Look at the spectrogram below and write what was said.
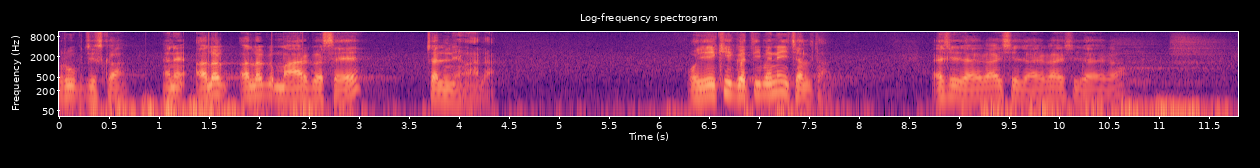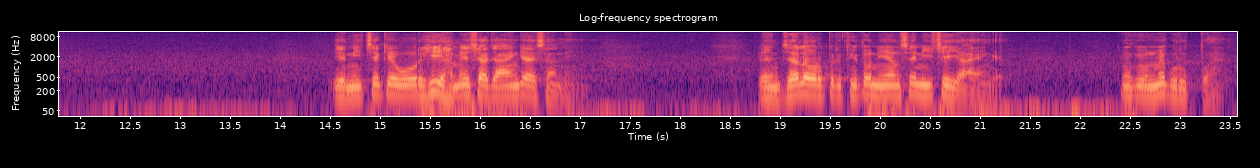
रूप जिसका? यानी अलग अलग मार्ग से चलने वाला। वो एक ही गति में नहीं चलता। ऐसे जाएगा ऐसे जाएगा ऐसे जाएगा। ये नीचे के ओर ही हमेशा जाएँगे, ऐसा नहीं। लेकिन जल और पृथ्वी तो नियम से नीचे ही आएँगे, क्योंकि उनमें गुरुत्व है।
